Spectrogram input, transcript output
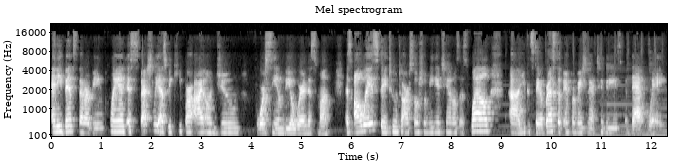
and events that are being planned, especially as we keep our eye on June for CMV Awareness Month. As always, stay tuned to our social media channels as well. Uh, you can stay abreast of information activities that way.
